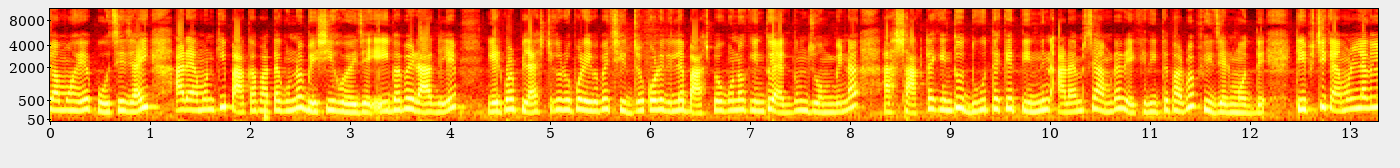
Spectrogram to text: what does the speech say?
জমা হয়ে পচে যায় আর এমনকি পাকা পাতাগুলো বেশি হয়ে যায়। এইভাবে রাখলে এরপর প্লাস্টিকের উপর এইভাবে ছিদ্র করে দিলে বাষ্পগুলো কিন্তু একদম জমবে না। আর শাকটা কিন্তু দু থেকে তিন দিন আরামসে আমরা রেখে দিতে পারব ফ্রিজের মধ্যে। টিপসটি কেমন লাগল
